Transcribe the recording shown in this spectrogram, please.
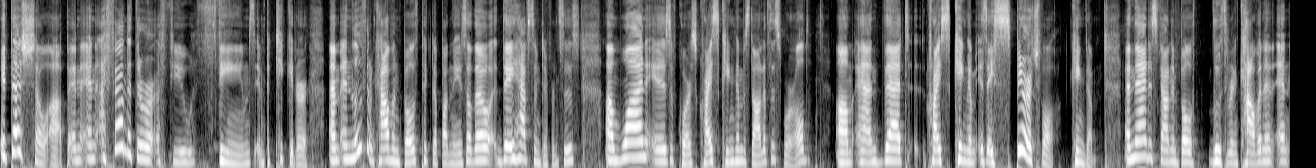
it does show up. And, and I found that there were a few themes in particular. Um, and Luther and Calvin both picked up on these, although they have some differences. Um, one is, of course, Christ's kingdom is not of this world, um, and that Christ's kingdom is a spiritual kingdom. And that is found in both Luther and Calvin, and, and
